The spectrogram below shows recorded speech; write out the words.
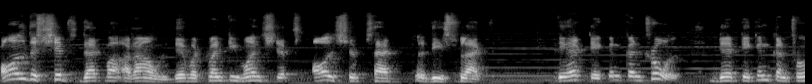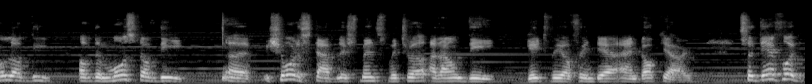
All the ships that were around, there were 21 ships, all ships had these flags. They had taken control. They had taken control of the of the most of the uh, shore establishments which were around the Gateway of India and Dockyard. So, therefore,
